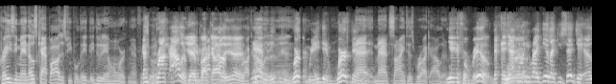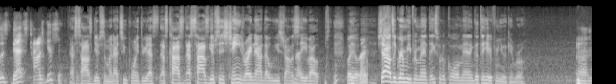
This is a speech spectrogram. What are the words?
Crazy man. Those capologist people, they, they do their homework, man, for That's sure. Brock Aller. Yeah, man. Brock Aller, yeah. Brock Yeah, Aller, man, he man. did work, man. He did work. That Mad, mad scientist Brock Aller. Yeah, man. for real. That- and For that real. money right there, like you said, Jay Ellis, that's Taj Gibson. That's Taj Gibson, man. That two point three. That's that's Taj, that's Taj Gibson's change right now that we was trying to Right. save out. but yo, Right. shout out to Grim Reaper, man. Thanks for the call, man, and good to hear from you again, bro. All right.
